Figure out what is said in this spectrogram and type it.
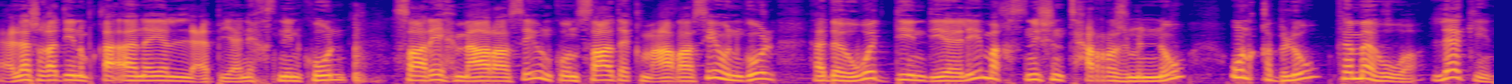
علاش غادي نبقى انايا نلعب يعني خصني نكون صريح مع راسي ونكون صادق مع راسي ونقول هذا هو الدين ديالي ما خصنيش نتحرج منه ونقبله كما هو. لكن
